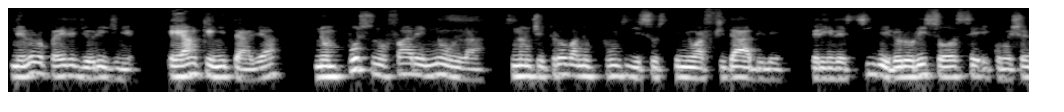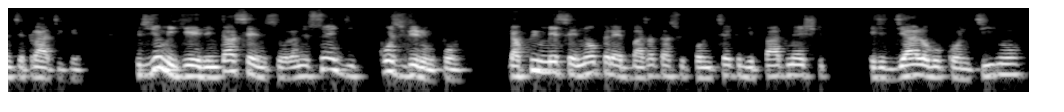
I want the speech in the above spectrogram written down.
nel loro paese di origine e anche in Italia non possono fare nulla se non ci trovano punti di sostegno affidabili per investire le loro risorse e conoscenze pratiche. Quindi io mi chiedo, in tal senso, la nozione di co-sviluppo, da qui messa in opera è basata sul concetto di partnership e di dialogo continuo,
